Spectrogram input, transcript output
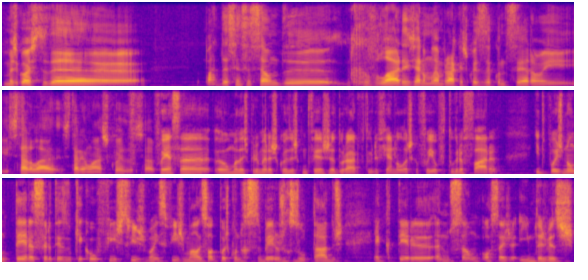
Mas gosto da. Pá, da sensação de revelar e já não me lembrar que as coisas aconteceram e, e estar lá, estarem lá as coisas, sabe? Foi essa uma das primeiras coisas que me fez adorar fotografia analógica. Foi eu fotografar e depois não ter a certeza do que é que eu fiz. Se fiz bem, se fiz mal. E só depois, quando receber os resultados, é que ter eh, a noção. Ou seja, e muitas vezes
